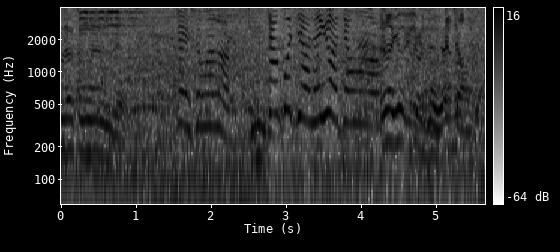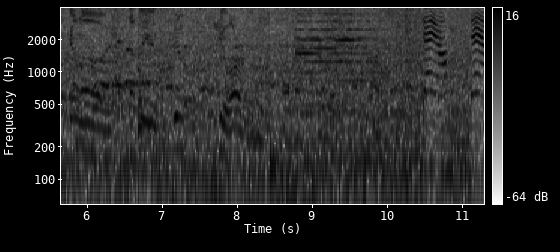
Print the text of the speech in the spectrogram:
不是升温是不是？对，升温了。但过几两天又要降温了。又又就是要降温降了，但是只有十九二十度。加油，加油！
